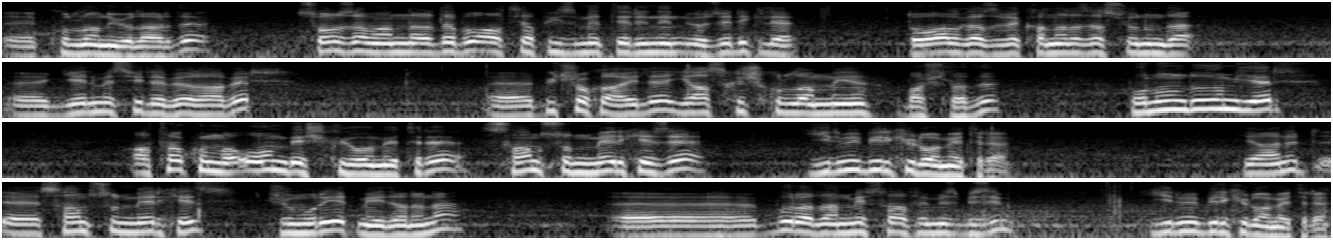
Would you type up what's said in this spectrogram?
e, kullanıyorlardı. Son zamanlarda bu altyapı hizmetlerinin özellikle doğalgaz ve kanalizasyonun da e, gelmesiyle beraber birçok aile yaz kış kullanmaya başladı. Bulunduğum yer Atakum'a 15 kilometre, Samsun merkeze 21 kilometre. Yani e, Samsun merkez Cumhuriyet Meydanı'na e, buradan mesafemiz bizim 21 kilometre.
